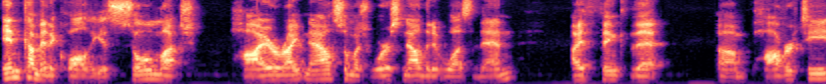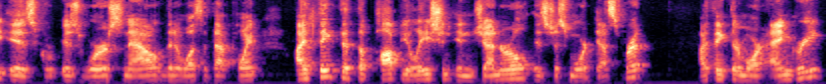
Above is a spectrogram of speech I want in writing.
income inequality is so much higher right now, so much worse now than it was then. I think that um, poverty is is worse now than it was at that point. I think that the population in general is just more desperate. I think they're more angry.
